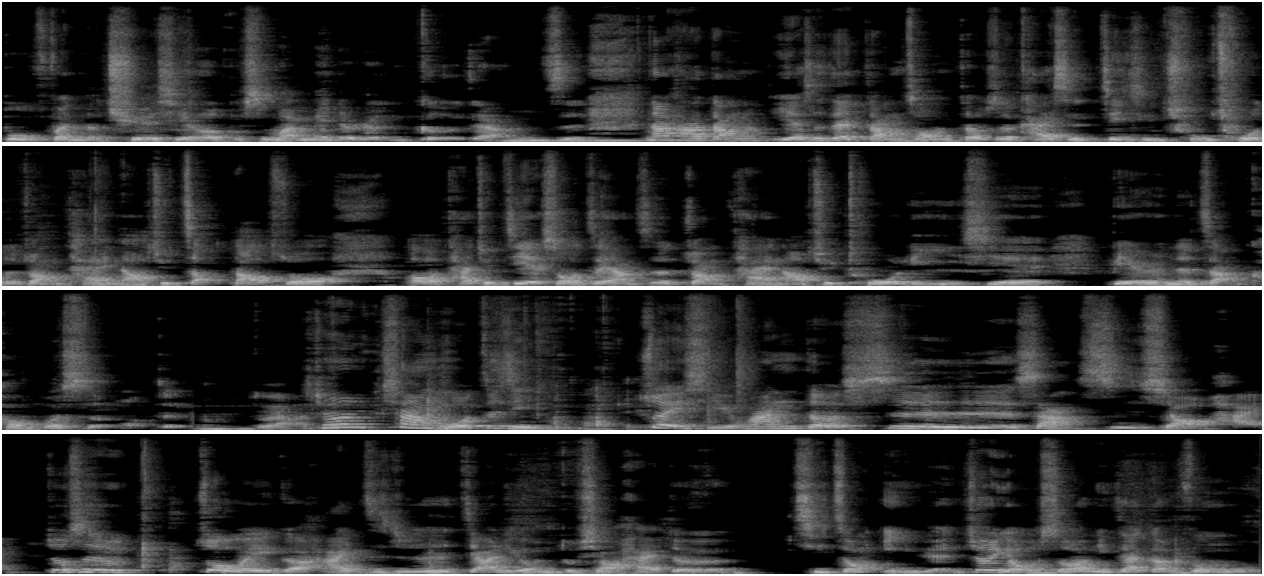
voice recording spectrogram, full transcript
部分的缺陷，而不是完美的人格这样子。那他当也是在当中都是开始进行除错的状态，然后去找到说，哦，他去接受这样子的状态，然后去脱离一些别人的掌控或什么的。对啊，就像我自己最喜欢的是丧尸小孩，就是作为一个。孩子就是家里有很多小孩的其中一员，就有时候你在跟父母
